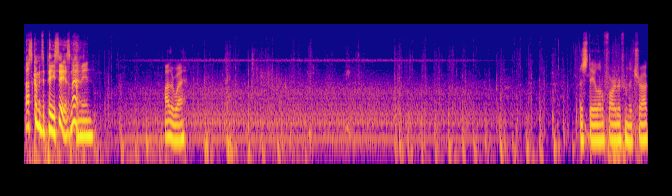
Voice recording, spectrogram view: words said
That's coming to PC, isn't it? I mean, either way. Just stay a little farther from the truck.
